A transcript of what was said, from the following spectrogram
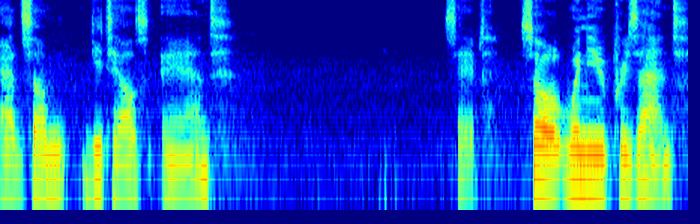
add some details and saved. So when you present,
